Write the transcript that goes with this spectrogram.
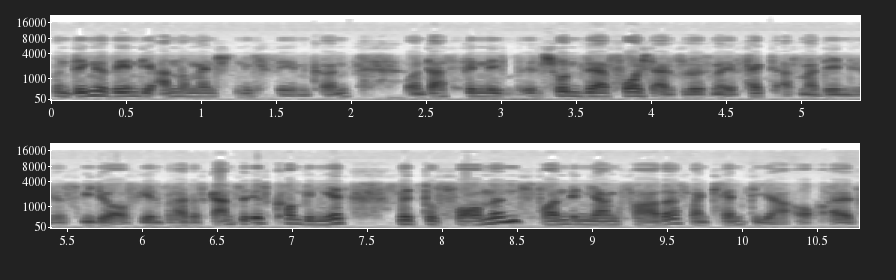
und Dinge sehen, die andere Menschen nicht sehen können. Und das finde ich ist schon ein sehr furchteinflößender Effekt erstmal, den dieses Video auf jeden Fall hat. Das Ganze ist kombiniert mit Performance von den Young Fathers. Man kennt die ja auch als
